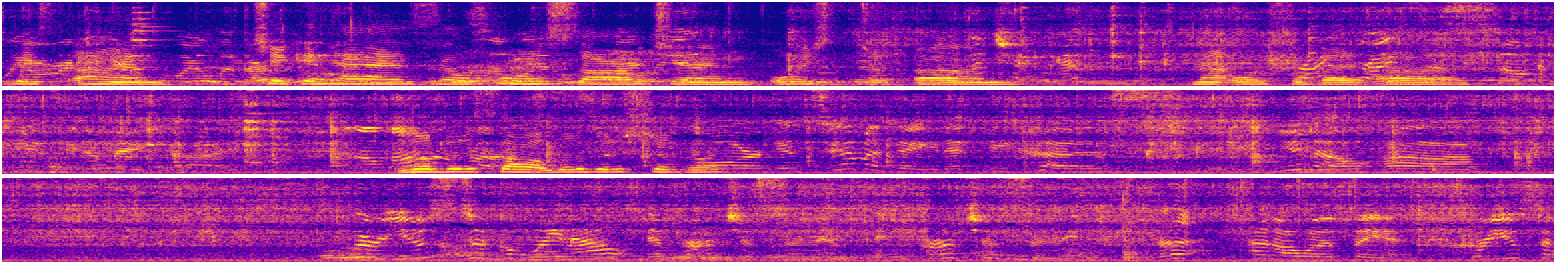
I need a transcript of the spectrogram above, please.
We This um, have oil in our chicken has some cornstarch and oyster, um, not oyster, but uh, so easy to make, guys. A little bit of salt, a little bit of sugar. Are intimidated because, you know, um, we're used to going out and purchasing it and purchasing it. Ugh, how do I want to say it? We're used to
